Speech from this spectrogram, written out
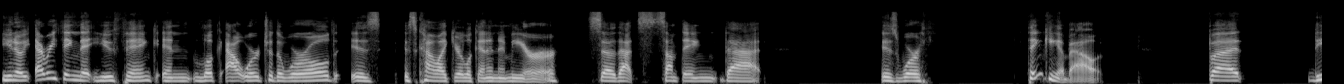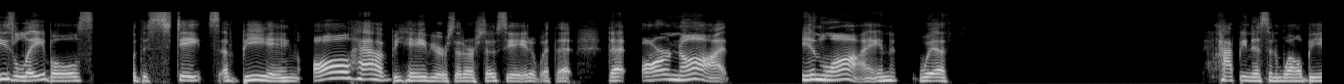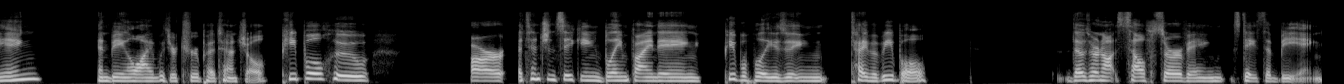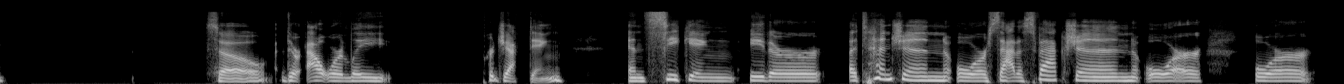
you know everything that you think and look outward to the world is is kind of like you're looking in a mirror. So that's something that is worth thinking about. But these labels the states of being all have behaviors that are associated with it that are not in line with happiness and well-being and being aligned with your true potential. People who are attention seeking, blame finding, people pleasing type of people, those are not self serving states of being. So they're outwardly projecting and seeking either attention or satisfaction or or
